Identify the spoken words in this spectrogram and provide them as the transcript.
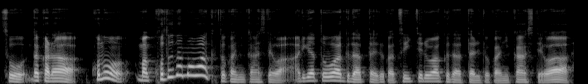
そう。だから、この、まあ、言霊ワークとかに関しては、ありがとうワークだったりとか、ついてるワークだったりとかに関しては、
